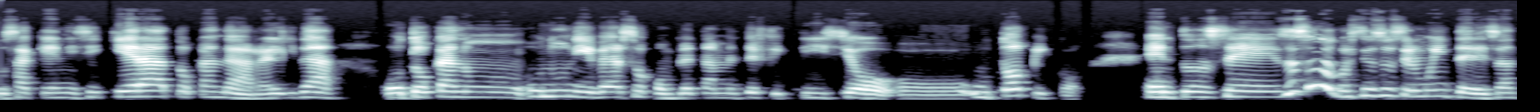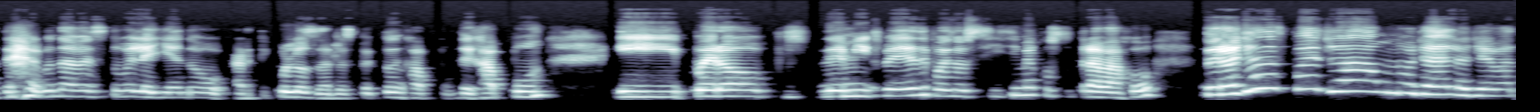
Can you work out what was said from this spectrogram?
o sea, que ni siquiera tocan la realidad o tocan un universo completamente ficticio o utópico. Entonces, es una cuestión social muy interesante. Alguna vez estuve leyendo artículos al respecto en de Japón, y, pero pues, de mi experiencia, pues sí, sí me costó trabajo, pero ya después ya uno ya lo lleva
